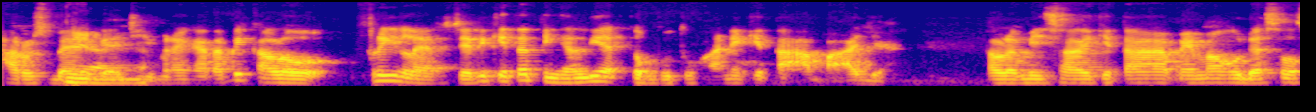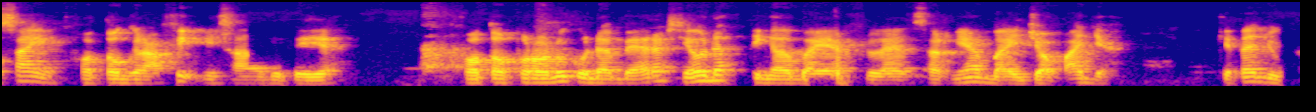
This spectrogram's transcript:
harus bayar Iya, gaji mereka tapi kalau freelance jadi kita tinggal lihat kebutuhannya kita apa aja kalau misalnya kita memang udah selesai fotografi misalnya gitu ya foto produk udah beres ya udah tinggal bayar freelancernya by job aja kita juga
